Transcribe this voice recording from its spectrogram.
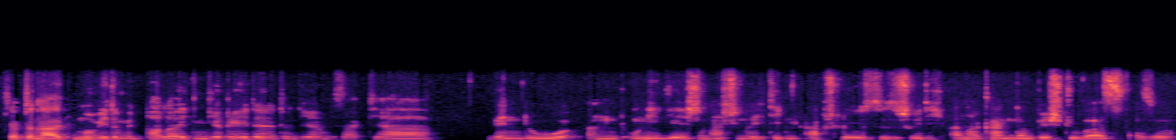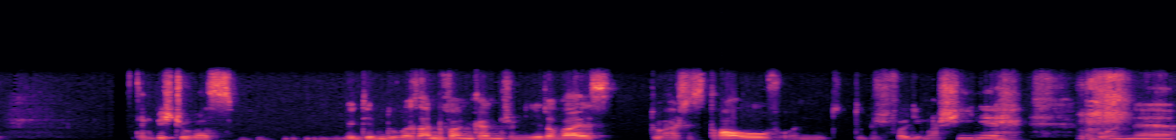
Ich habe dann halt immer wieder mit ein paar Leuten geredet und die haben gesagt, ja, wenn du an die Uni gehst, dann hast du einen richtigen Abschluss, das ist richtig anerkannt, dann bist du was. Also dann bist du was, mit dem du was anfangen kannst und jeder weiß, du hast es drauf und du bist voll die Maschine. Und äh,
